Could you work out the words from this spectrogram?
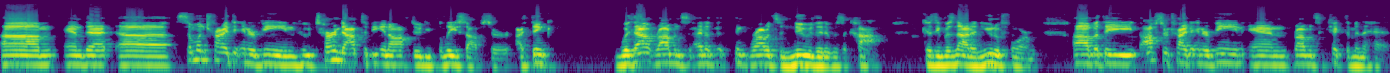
um, and that uh, someone tried to intervene who turned out to be an off-duty police officer. I think without Robinson, I don't think Robinson knew that it was a cop because he was not in uniform. Uh, but the officer tried to intervene, and Robinson kicked him in the head.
